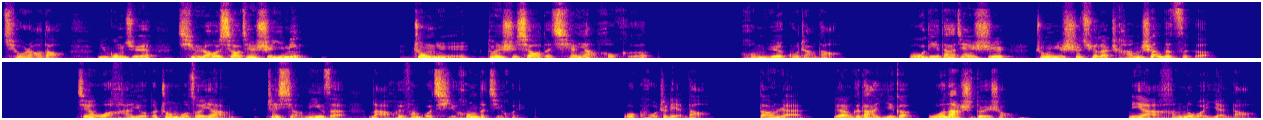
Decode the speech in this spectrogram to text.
求饶道：“女公爵，请饶小剑师一命。”众女顿时笑得前仰后合。红月鼓掌道：“无敌大剑师终于失去了长胜的资格。”见我罕有的装模作样，这小妮子哪会放过起哄的机会？我苦着脸道：“当然，两个打一个，我哪是对手？”尼娅横了我一眼道：“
